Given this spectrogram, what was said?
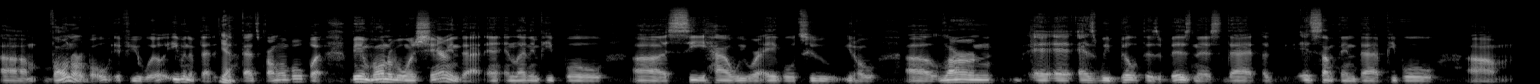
um, vulnerable, if you will, even if that yeah. if that's vulnerable, but being vulnerable and sharing that and, and letting people uh, see how we were able to, you know, uh, learn a, a, as we built this business that uh, is something that people um,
